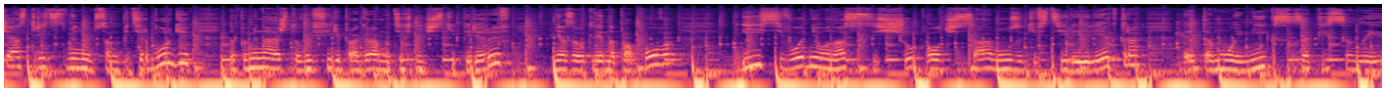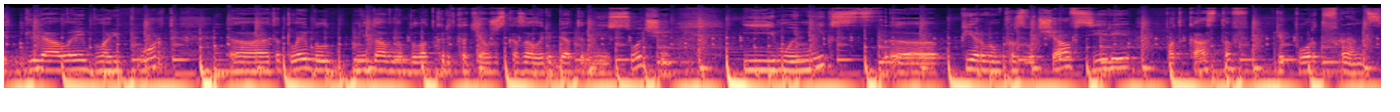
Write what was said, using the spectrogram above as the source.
Час 30 минут в Санкт-Петербурге. Напоминаю, что в эфире программа «Технический перерыв». Меня зовут Лена Попова. И сегодня у нас еще полчаса музыки в стиле электро. Это мой микс, записанный для лейбла Report. Э, этот лейбл недавно был открыт, как я уже сказала, ребятами из Сочи. И мой микс э, первым прозвучал в серии подкастов Report Friends.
